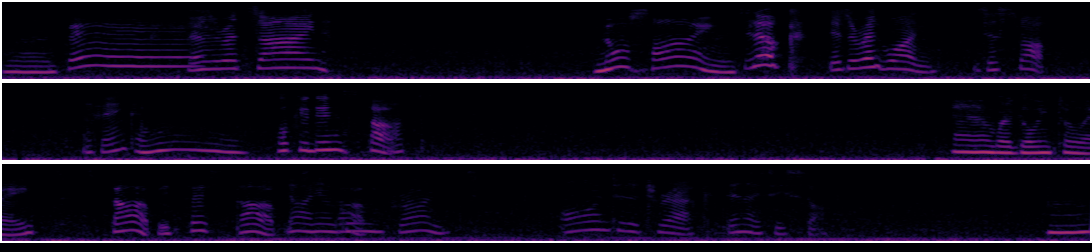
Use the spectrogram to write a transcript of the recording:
We're there. There's a red sign. No signs. Look, there's a red one. It says stop. I think. Oh. Okay, then stop. And we're going to wait. Stop. It says stop. No, I to go in front. Onto the track. Then I say stop. Hmm.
